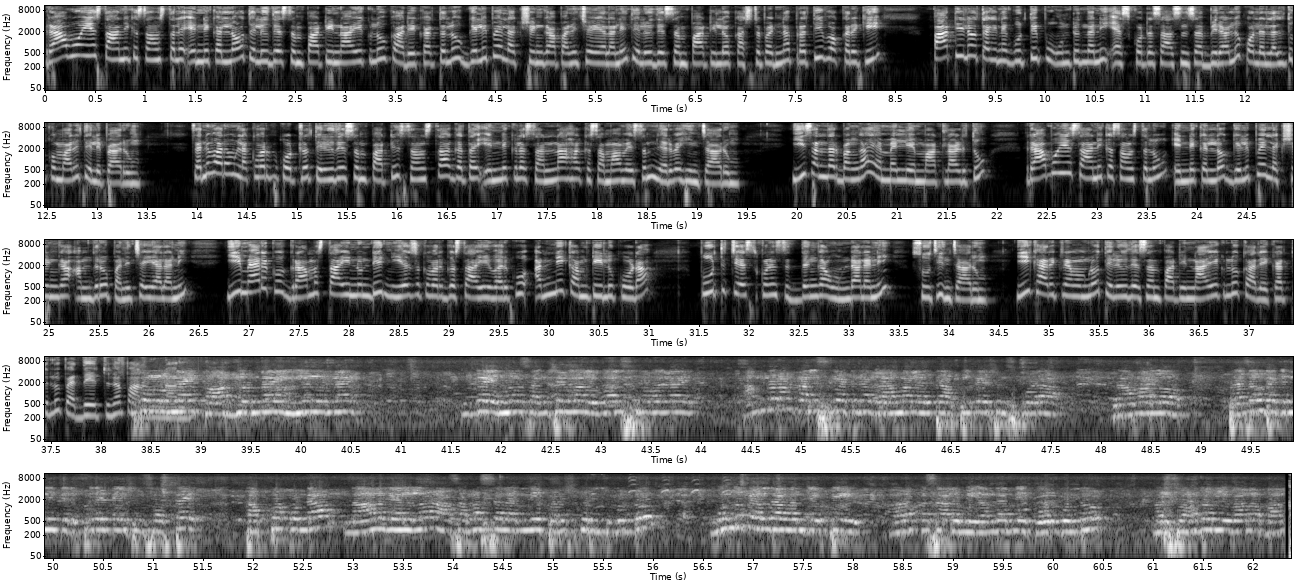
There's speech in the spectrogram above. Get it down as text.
రాబోయే స్థానిక సంస్థల ఎన్నికల్లో తెలుగుదేశం పార్టీ నాయకులు కార్యకర్తలు గెలిపే లక్ష్యంగా పనిచేయాలని తెలుగుదేశం పార్టీలో కష్టపడిన ప్రతి ఒక్కరికి పార్టీలో తగిన గుర్తింపు ఉంటుందని ఎస్కోట శాసనసభ్యురాలు కొల్ల లలితకుమారి తెలిపారు. శనివారం లక్వరపుకోట్లో తెలుగుదేశం పార్టీ సంస్థాగత ఎన్నికల సన్నాహక సమావేశం నిర్వహించారు. ఈ సందర్భంగా ఎమ్మెల్యే మాట్లాడుతూ రాబోయే స్థానిక సంస్థలు ఎన్నికల్లో గెలిపే లక్ష్యంగా అందరూ పనిచేయాలని ఈ మేరకు గ్రామ స్థాయి నుండి నియోజకవర్గ స్థాయి వరకు అన్ని కమిటీలు కూడా పూర్తి చేసుకుని సిద్ధంగా ఉండాలని సూచించారు. ఈ కార్యక్రమంలో తెలుగుదేశం పార్టీ నాయకులు కార్యకర్తలు పెద్ద ఎత్తున పాల్గొన్నారు. ఉన్నాయి ఇంకా ఎన్నో సంక్షేమాలు ఇవ్వాల్సినవి ఉన్నాయి. అందరం కలిసికట్టుగా గ్రామాలు అయితే అప్లికేషన్స్ కూడా గ్రామాల్లో ప్రజల దగ్గర నుంచి రిప్రజెంటేషన్ కూడా ఆ సమస్యలన్నీ పరిష్కరించుకుంటూ ముందుకు వెళ్దామని చెప్పి మరొకసారి మీ అందరినీ కోరుకుంటూ మరి సోదరులు ఇవాళ బాగా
